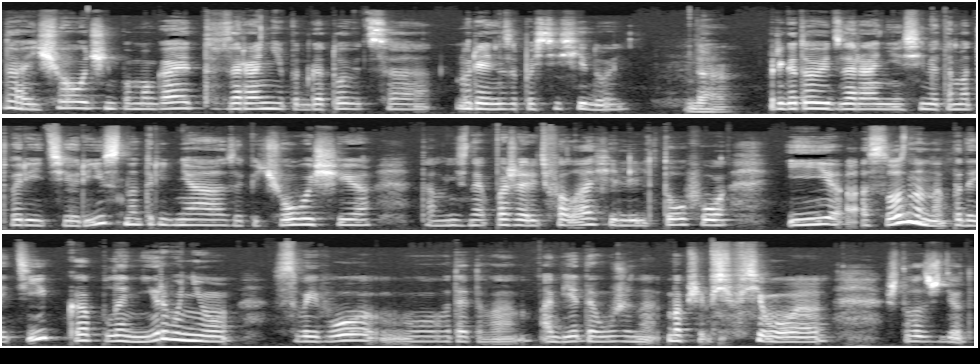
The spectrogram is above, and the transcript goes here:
Да, еще очень помогает заранее подготовиться, ну реально запастись едой. Да. Приготовить заранее себе там отварить рис на три дня, запечь овощи, там, не знаю, пожарить фалафель или тофу и осознанно подойти к планированию своего вот этого обеда, ужина, вообще всего, что вас ждет.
